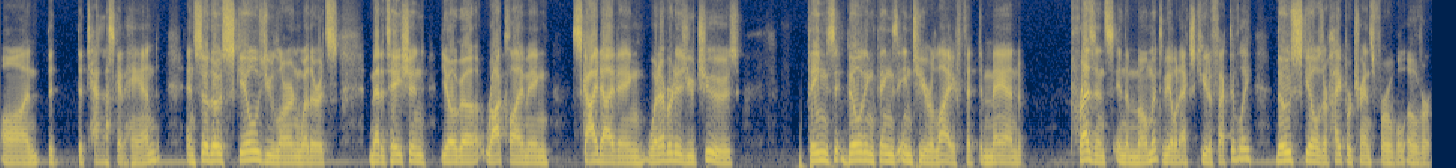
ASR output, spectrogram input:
on the the task at hand. And so those skills you learn whether it's meditation yoga rock climbing skydiving whatever it is you choose things building things into your life that demand presence in the moment to be able to execute effectively those skills are hyper transferable over.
